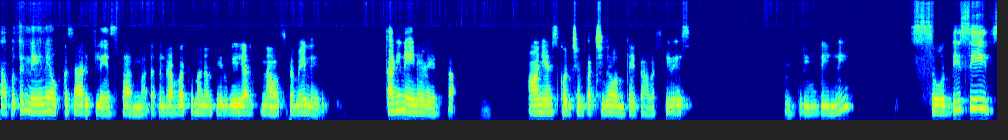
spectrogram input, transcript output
కాకపోతే నేనే ఒక్కసారి ఇట్లా వేస్తా అనమాట అసలు రవ్వట్టు మనం తిరిగేయాల్సిన అవసరమే లేదు. కానీ నేనే వేస్తా. ఆనియన్స్ కొంచెం పచ్చిగా ఉంటాయి కాబట్టి వేస్తా. ఇప్పుడు దీన్ని. సో దిస్ ఈజ్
